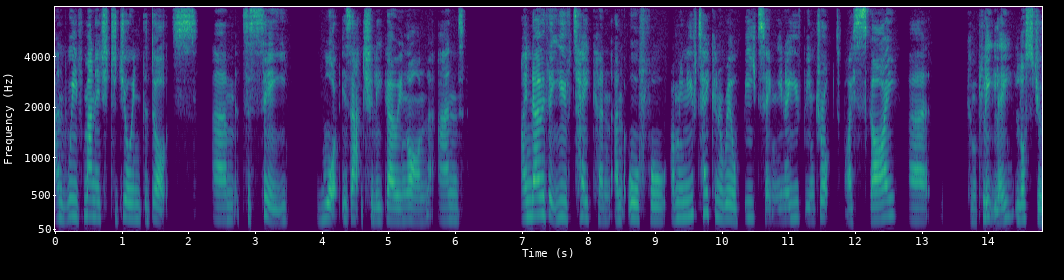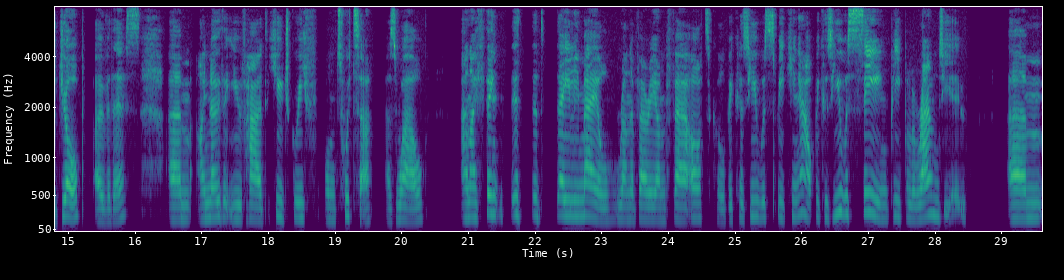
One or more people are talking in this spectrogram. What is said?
and we've managed to join the dots um, to see what is actually going on. And I know that you've taken an awful, I mean, you've taken a real beating. You know, you've been dropped by Sky uh, completely, lost your job over this. Um, I know that you've had huge grief on Twitter as well. And I think the, the, Daily Mail run a very unfair article because you were speaking out, because you were seeing people around you um,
